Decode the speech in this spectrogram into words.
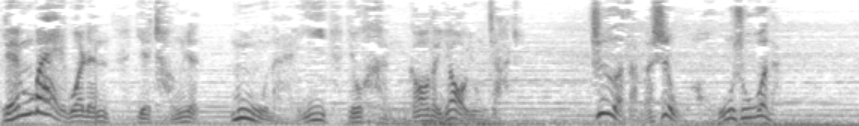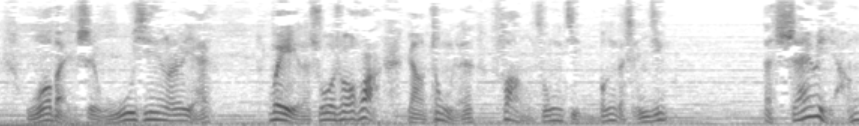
连外国人也承认。木乃伊有很高的药用价值，这怎么是我胡说呢？我本是无心而言，为了说说话，让众人放松紧绷的神经。但山瑞阳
